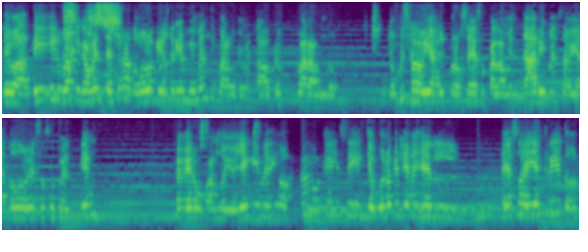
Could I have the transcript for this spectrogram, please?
debatir, básicamente, eso era todo lo que yo tenía en mi mente y para lo que me estaba preparando. Yo me sabía el proceso parlamentario y me sabía todo eso súper bien, pero cuando yo llegué y me dijo, ah, ok, sí, qué bueno que tienes el, eso ahí escrito,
